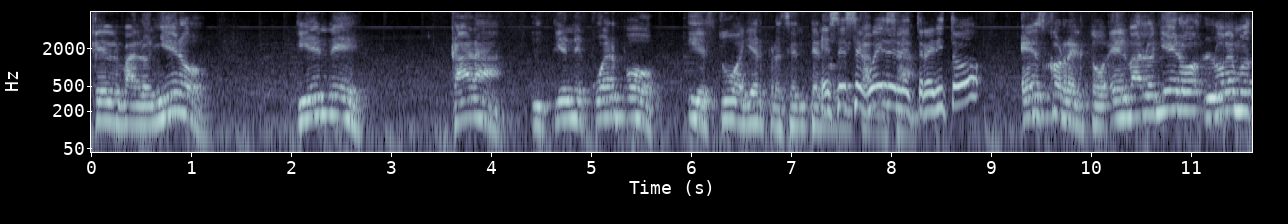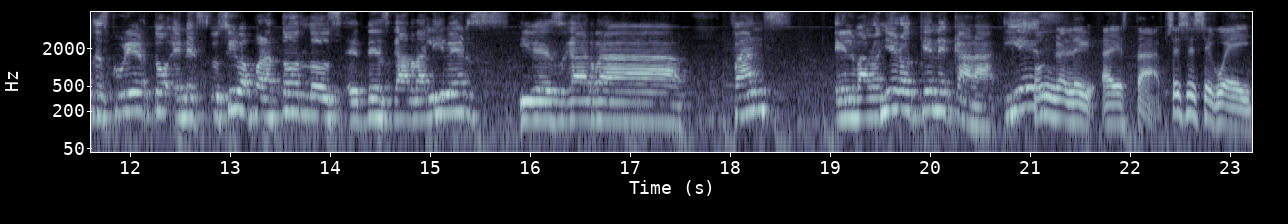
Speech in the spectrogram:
que el baloñero tiene cara y tiene cuerpo y estuvo ayer presente. en ¿Es ese güey del letrerito? Es correcto. El baloñero lo hemos descubierto en exclusiva para todos los eh, desgarra livers y desgarra fans. El baloñero tiene cara y es Póngale, ahí está. Pues es ese güey.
